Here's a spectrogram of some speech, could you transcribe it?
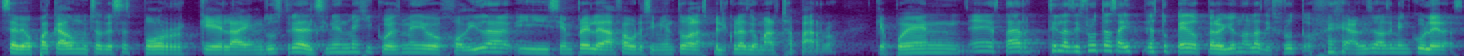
se ve opacado muchas veces porque la industria del cine en México es medio jodida y siempre le da favorecimiento a las películas de Omar Chaparro, que pueden eh, estar, si las disfrutas ahí es tu pedo, pero yo no las disfruto, a mí se me hacen bien culeras.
